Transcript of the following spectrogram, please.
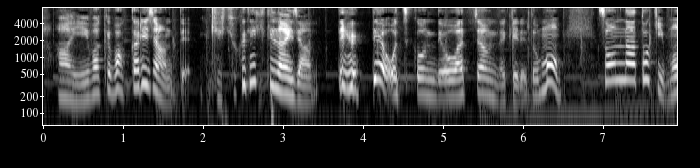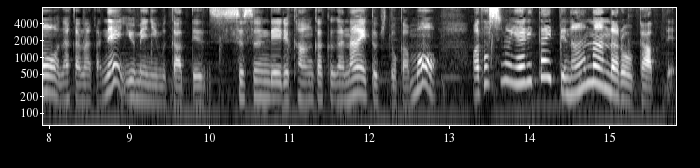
「ああ言い訳ばっかりじゃん」って「結局できてないじゃん」って言って落ち込んで終わっちゃうんだけれどもそんな時もなかなかね夢に向かって進んでいる感覚がない時とかも私のやりたいって何なんだろうかって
